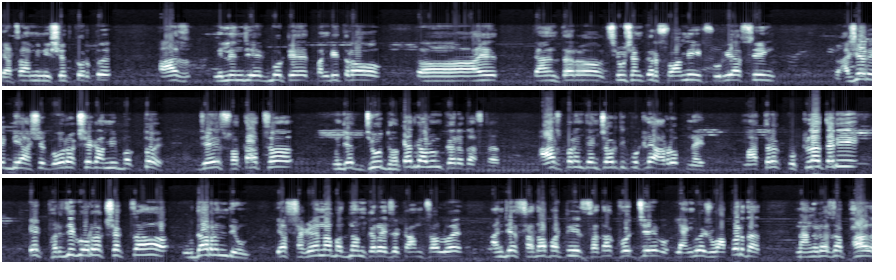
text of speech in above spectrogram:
याचा आम्ही निषेध करतोय. आज मिलिंदजी एकबोटे आहेत पंडितराव आहेत. त्यानंतर शिवशंकर स्वामी सूर्या सिंग अजय रेड्डी असे गोरक्षक आम्ही बघतोय जे स्वतःचं म्हणजे जीव धोक्यात घालून करत असतात. आजपर्यंत त्यांच्यावरती कुठले आरोप नाहीत. मात्र कुठला तरी एक फर्जी गोरक्षकचा उदाहरण देऊन या सगळ्यांना बदनाम करायचं काम चालू आहे. आणि जे सदा पाटील सदा खोत जे लँग्वेज वापरतात नांगराचा फाळ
